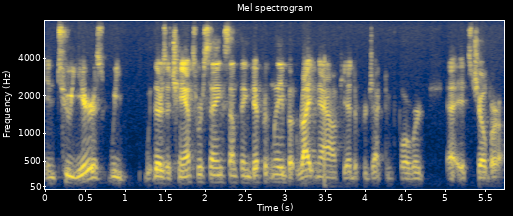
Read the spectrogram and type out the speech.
In two years, we there's a chance we're saying something differently, but right now, if you had to project him forward, uh, it's Joe Burrow.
